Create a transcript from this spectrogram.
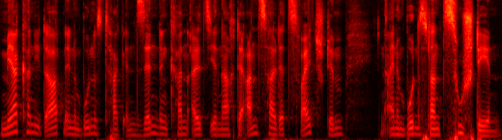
mehr Kandidaten in den Bundestag entsenden kann, als ihr nach der Anzahl der Zweitstimmen in einem Bundesland zustehen.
